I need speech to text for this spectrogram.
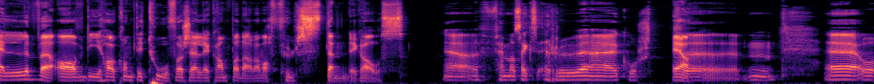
elleve av de har kommet i to forskjellige kamper der det var fullstendig kaos. Ja, fem og seks røde kort. Ja. Uh, mm. uh, og,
